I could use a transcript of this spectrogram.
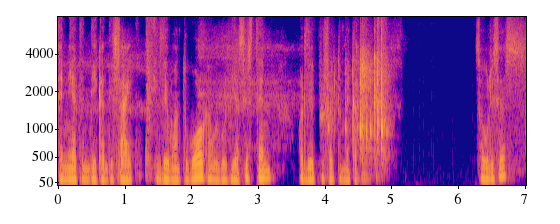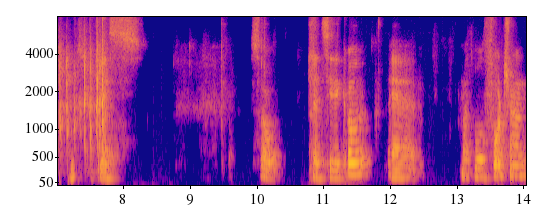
any attendee can decide if they want to work and we will be assisting or they prefer to make a break. So Ulysses, please. yes. So let's see the code. Uh, Matmul Fortran.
